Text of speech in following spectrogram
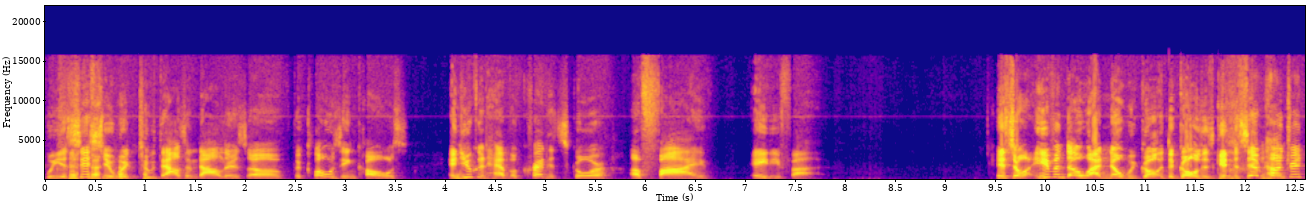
we assist you with $2,000 of the closing costs, and you could have a credit score of 585. And so even though I know we go, the goal is getting to 700,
